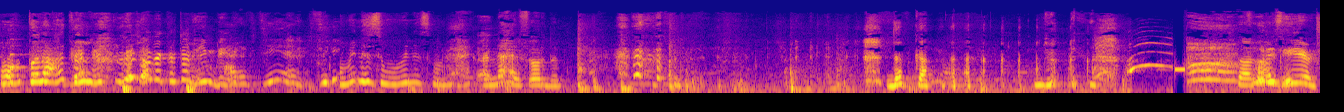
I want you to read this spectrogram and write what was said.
طلعت. ليش هذا كرتون هندي؟ عرفتيه عرفتيه ومين اسمه؟ مين اسمه؟ النحل- النحل في أردن. دبكة. What is here?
